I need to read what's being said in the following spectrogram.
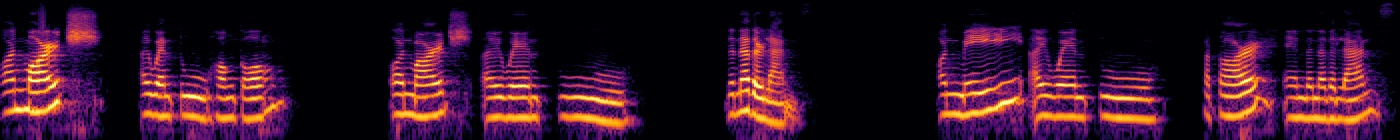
On March, I went to Hong Kong. On March, I went to the Netherlands. On May, I went to Qatar and the Netherlands.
